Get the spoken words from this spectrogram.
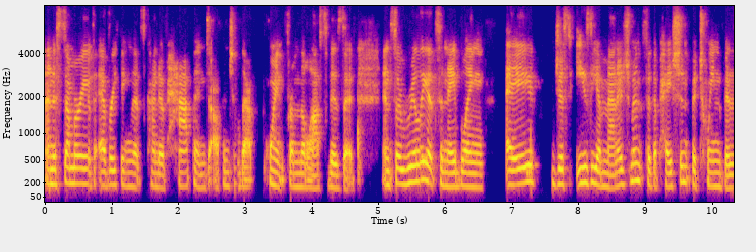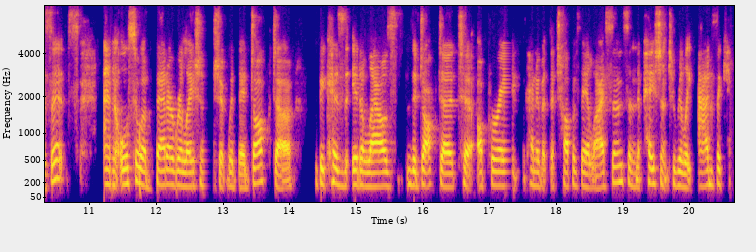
and a summary of everything that's kind of happened up until that point from the last visit. And so, really, it's enabling a just easier management for the patient between visits and also a better relationship with their doctor because it allows the doctor to operate kind of at the top of their license and the patient to really advocate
